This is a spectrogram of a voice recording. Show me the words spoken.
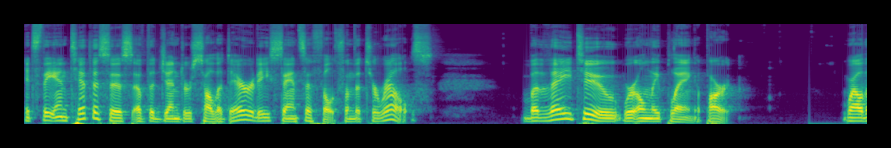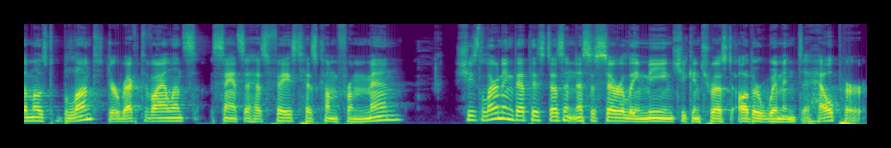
It's the antithesis of the gender solidarity Sansa felt from the Tyrells. But they, too, were only playing a part. While the most blunt, direct violence Sansa has faced has come from men, she's learning that this doesn't necessarily mean she can trust other women to help her,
